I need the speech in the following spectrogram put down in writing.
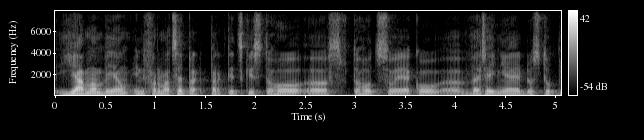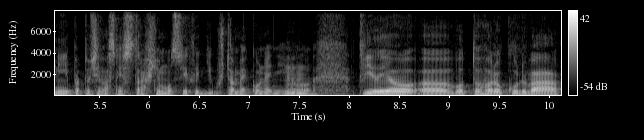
já mám jenom informace prakticky z toho, eh, z toho, co je jako eh, veřejně dostupný, protože vlastně strašně moc těch lidí už tam jako není. Hmm. Jo. Twilio eh, od toho roku dva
